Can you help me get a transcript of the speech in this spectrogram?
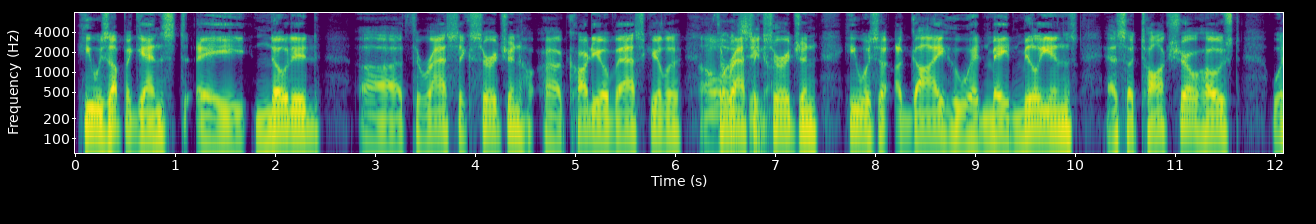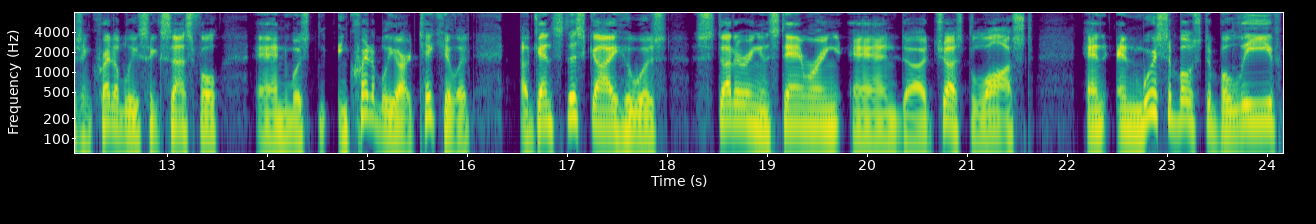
he was up against a noted uh, thoracic surgeon, uh, cardiovascular Oh, has he thoracic surgeon. He was a, a guy who had made millions as a talk show host, was incredibly successful, and was incredibly articulate against this guy who was stuttering and stammering and uh, just lost. And and we're supposed to believe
